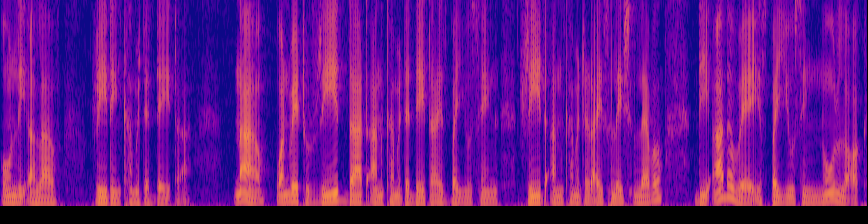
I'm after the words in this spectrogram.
only allow reading committed data. Now, one way to read that uncommitted data is by using read uncommitted isolation level. The other way is by using no lock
